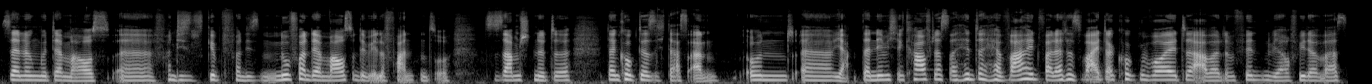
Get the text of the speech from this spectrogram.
Sendung mit der Maus, äh, von diesen, es gibt von diesen, nur von der Maus und dem Elefanten so Zusammenschnitte, dann guckt er sich das an. Und äh, ja, dann nehme ich in Kauf, dass er hinterher weint, weil er das weiter gucken wollte. Aber dann finden wir auch wieder was.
